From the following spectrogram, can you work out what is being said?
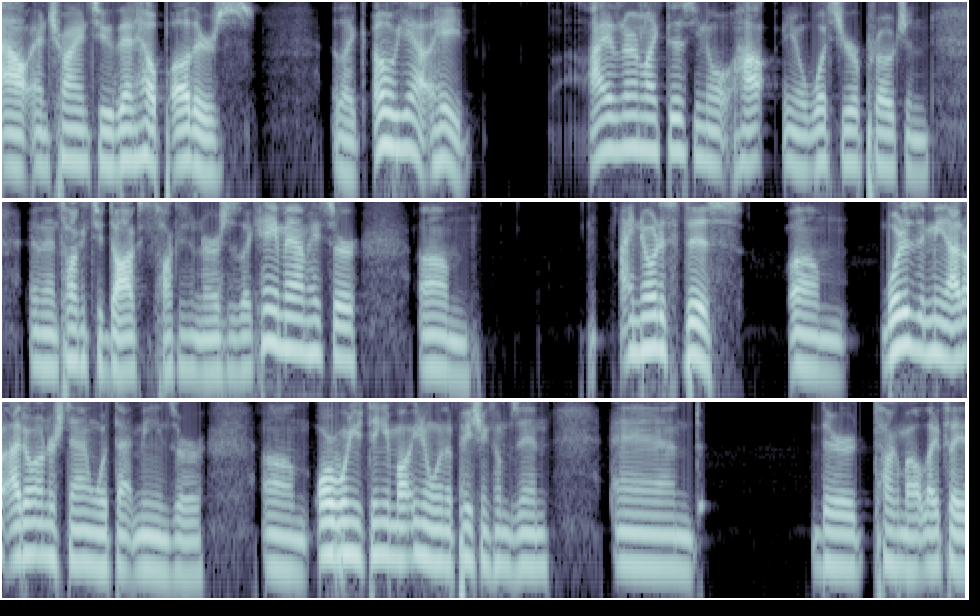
out and trying to then help others like oh yeah hey i learned like this you know how you know what's your approach and and then talking to docs and talking to nurses like hey ma'am hey sir um i noticed this um what does it mean i don't i don't understand what that means or um or when you're thinking about you know when the patient comes in and they're talking about let's say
